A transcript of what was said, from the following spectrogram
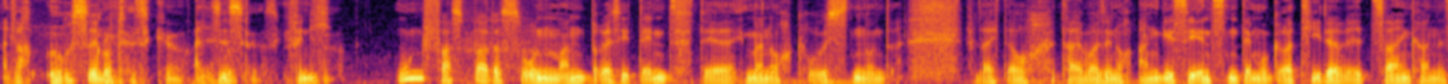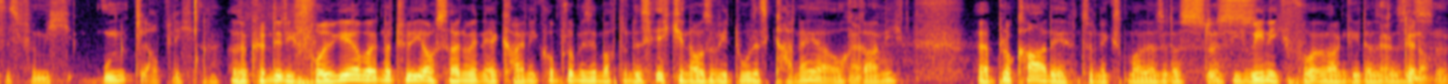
einfach Irrsinn. grotesk, ja. Also es ist, finde ich, unfassbar, dass so ein Mann Präsident der immer noch größten und vielleicht auch teilweise noch angesehensten Demokratie der Welt sein kann. Das ist für mich unglaublich. Also könnte die Folge aber natürlich auch sein, wenn er keine Kompromisse macht, und das sehe ich genauso wie du, das kann er ja auch Ja. gar nicht. Äh, Blockade zunächst mal, also dass, dass Das- sich wenig vorangeht. Also genau. ist, äh,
